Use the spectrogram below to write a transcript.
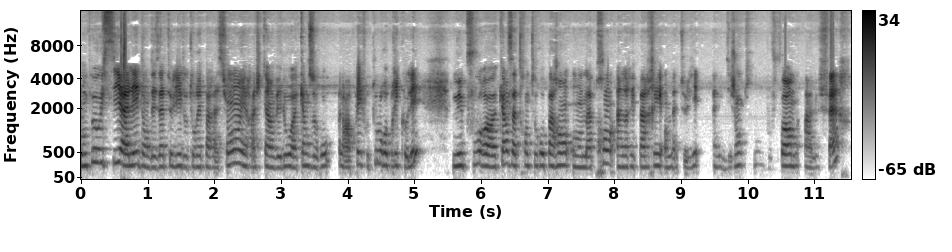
on peut aussi aller dans des ateliers d'autoréparation et racheter un vélo à 15 euros. Alors après, il faut tout le rebricoler, mais pour 15 euh, à 30 euros par an, on apprend à le réparer en atelier avec des gens qui vous forment à le faire.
